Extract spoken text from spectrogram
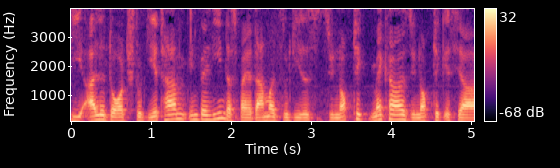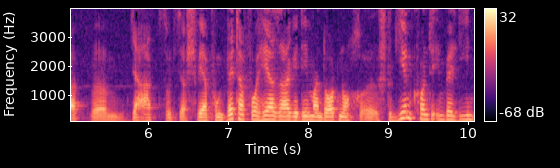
die alle dort studiert haben in Berlin. Das war ja damals so dieses Synoptik-Mecker. Synoptik ist ja, ähm, ja so dieser Schwerpunkt Wettervorhersage, den man dort noch äh, studieren konnte in Berlin.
